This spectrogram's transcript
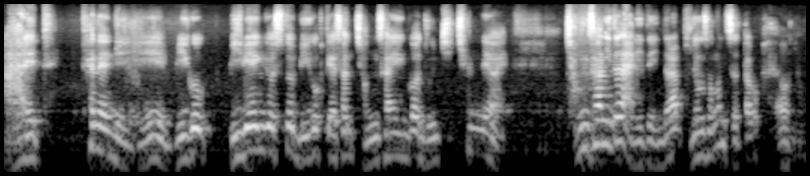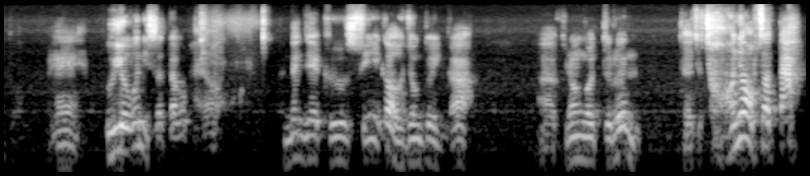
아이, 테- 테네님, 미국, 미비행 교수도 미국 대선 정상인 거 눈치챘네요. 정상이든 아니든 인드라 부정선거는 있었다고 봐요, 정도. 예, 의혹은 있었다고 봐요. 근데 이제 그 수위가 어느 정도인가, 아, 그런 것들은 전혀 없었다!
